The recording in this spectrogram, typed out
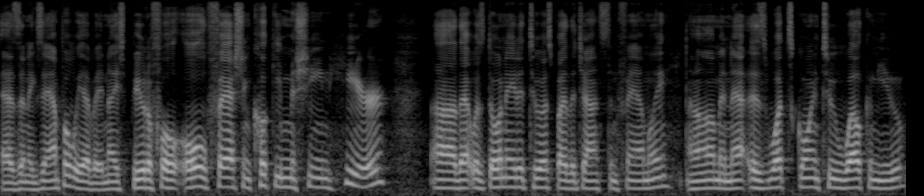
as an example, we have a nice beautiful old-fashioned cookie machine here uh, that was donated to us by the Johnston family um, and that is what's going to welcome you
